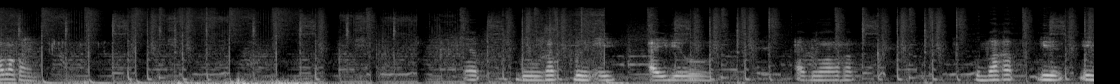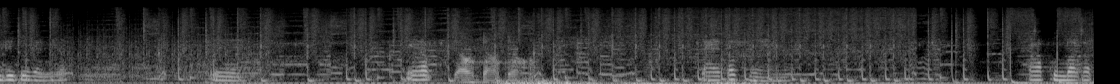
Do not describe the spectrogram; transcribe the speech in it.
เข้ามาก่อนครับดูครับปืนไอไอวิวไอวิวครับผมว่าครับยืนยืนดูตัวแบบนี้ครับเออนี่ครับเดี๋ยวเดี๋ยวเดี๋ยวลายก็สวยนะครับคุณบอสครับ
